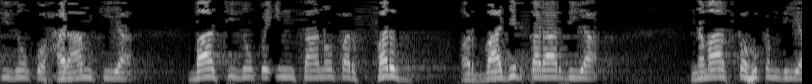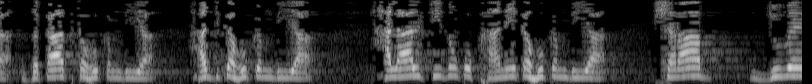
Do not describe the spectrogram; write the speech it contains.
چیزوں کو حرام کیا، بعض چیزوں کو انسانوں پر فرض اور واجب قرار دیا، نماز کا حکم دیا، زکوٰۃ کا حکم دیا، حج کا حکم دیا، حلال چیزوں کو کھانے کا حکم دیا، شراب جوے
